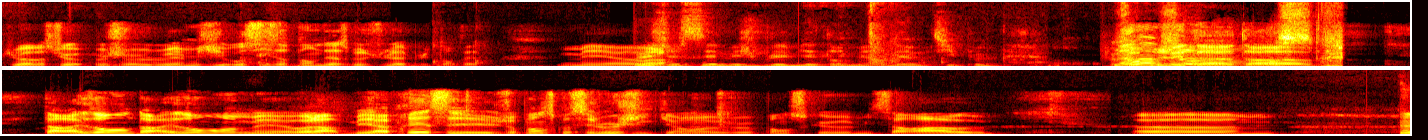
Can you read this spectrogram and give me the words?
Tu vois, parce que je, le MJ aussi s'attendait à ce que tu la butes en fait. Mais euh, voilà. je sais, mais je voulais bien t'emmerder un petit peu. Non, mais t'as, t'as, raison, t'as raison, hein, mais voilà. Mais après, c'est, je pense que c'est logique. Hein. Je pense que Misara. Euh, euh, Ah,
